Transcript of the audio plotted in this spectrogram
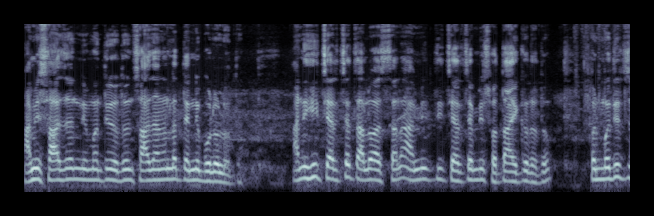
आम्ही सहा जण निमंत्रित होतो आणि सहा जणांना त्यांनी बोलवलं होतं. आणि ही चर्चा चालू असताना आम्ही ती चर्चा मी स्वतः ऐकत होतो. पण मध्येच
